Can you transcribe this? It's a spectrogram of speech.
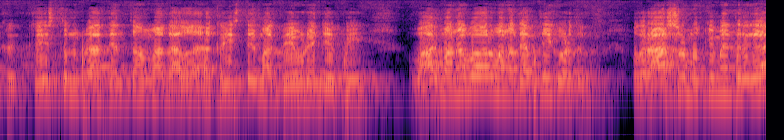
క్రీ- క్రీస్తుని ప్రార్థిస్తాం మాకు అల్ల క్రీస్తే మాకు దేవుడు అని చెప్పి వారి మనోభావాలు మనం దెబ్బతీయకూడదు. ఒక రాష్ట్ర ముఖ్యమంత్రిగా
